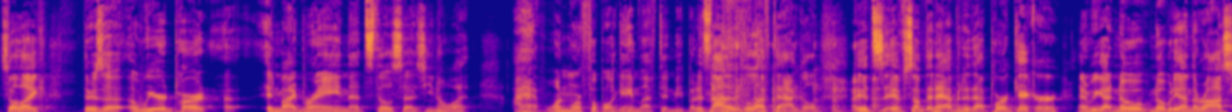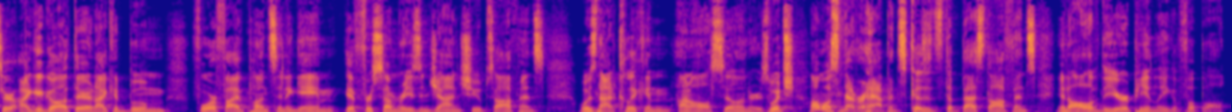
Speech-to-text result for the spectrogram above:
So like, there's a, a weird part uh, in my brain that still says, you know what? I have one more football game left in me, but it's not as the left tackle. It's if something happened to that poor kicker and we got no nobody on the roster, I could go out there and I could boom four or five punts in a game if for some reason John Shoop's offense was not clicking on all cylinders, which almost never happens because it's the best offense in all of the European League of Football.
